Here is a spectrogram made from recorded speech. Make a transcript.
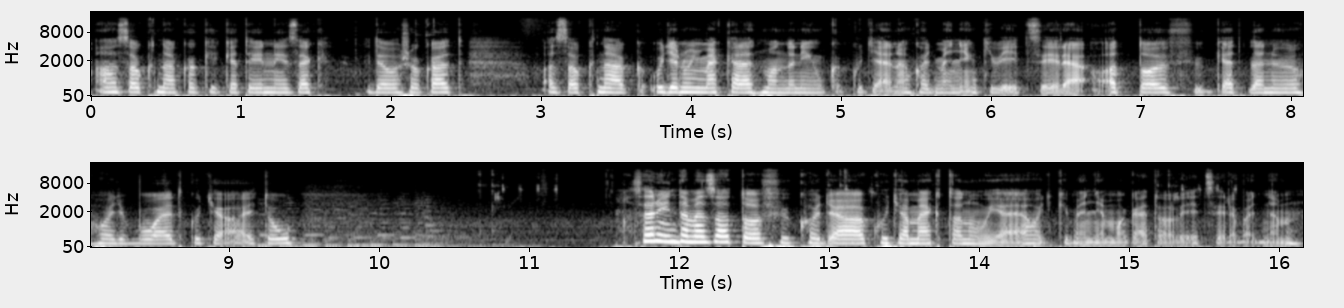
azoknak, akiket én nézek videósokat, azoknak ugyanúgy meg kellett mondaniuk a kutyának, hogy menjen ki vécére, attól függetlenül, hogy volt kutyaajtó. Szerintem ez attól függ, hogy a kutya megtanulja hogy kimenjen magától a vécére, vagy nem.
